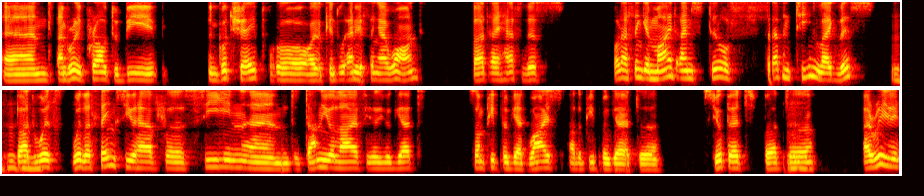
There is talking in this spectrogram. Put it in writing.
and I'm really proud to be in good shape, or I can do anything I want. But I have this. Well, I think in mind I'm still 17 like this, Mhm, but mhm. with with the things you have uh, seen and done in your life, you, you get some people get wise, other people get uh, stupid. But uh, I really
